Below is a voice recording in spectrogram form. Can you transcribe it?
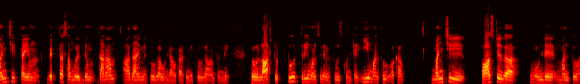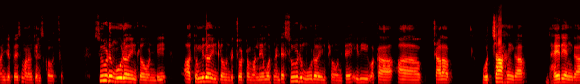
మంచి టైం విత్త సమృద్ధం ధనం ఆదాయం ఎక్కువగా ఉండే అవకాశం ఎక్కువగా ఉంటుంది. So last two three months కనుక చూసుకుంటే ఈ మంత్ ఒక మంచి పాజిటివ్గా ఉండే మంత్ అని చెప్పేసి మనం తెలుసుకోవచ్చు. సూర్యుడు మూడో ఇంట్లో ఉండి ఆ తొమ్మిదో ఇంట్లో ఉండి చూడటం వల్ల ఏమవుతుందంటే సూర్యుడు మూడో ఇంట్లో ఉంటే ఇది ఒక చాలా ఉత్సాహంగా ధైర్యంగా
